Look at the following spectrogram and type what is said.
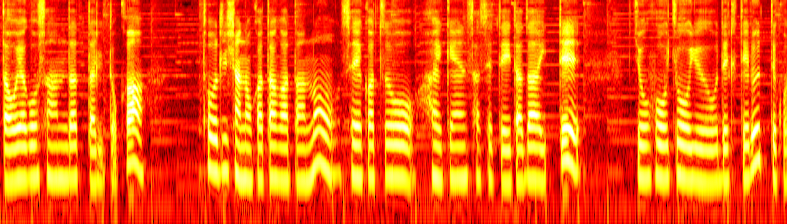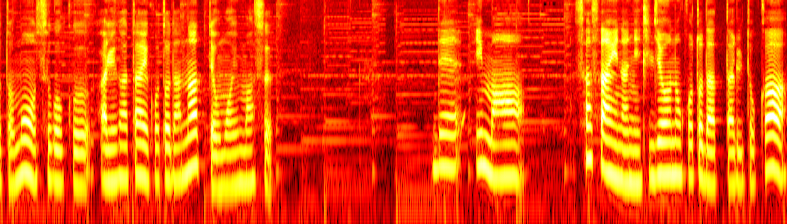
た親御さんだったりとか当事者の方々の生活を拝見させていただいて情報共有をできてるってこともすごくありがたいことだなって思います。で今些細な日常のことだったりとか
